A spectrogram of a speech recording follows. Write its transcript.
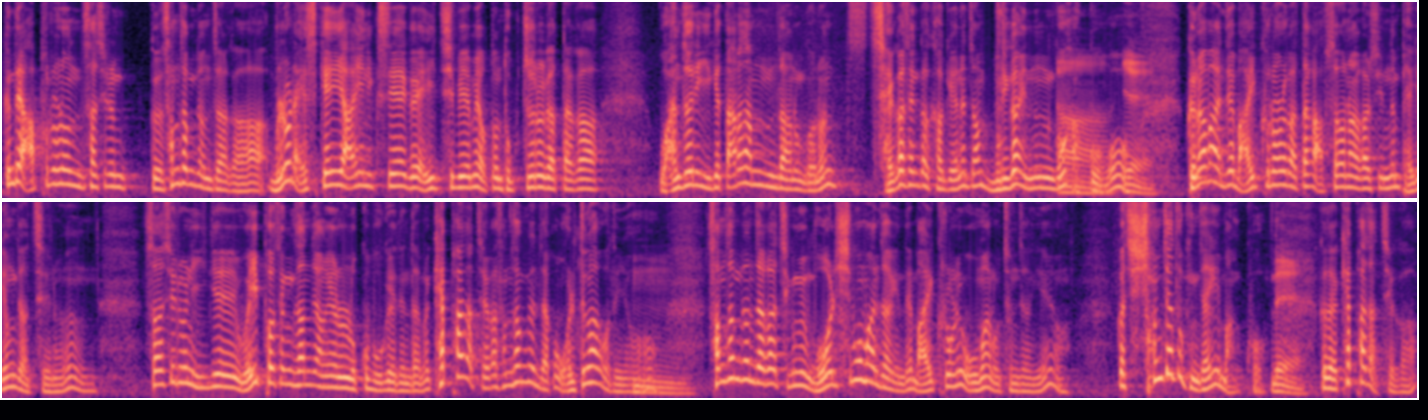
근데 앞으로는 사실은 그 삼성전자가 물론 SK 하이닉스의 그 HBM의 어떤 독주를 갖다가 완전히 이게 따라잡는다는 거는 제가 생각하기에는 좀 무리가 있는 것 아, 같고 예. 그나마 이제 마이크론을 갖다가 앞서 나갈 수 있는 배경 자체는 사실은 이게 웨이퍼 생산 장애를 놓고 보게 된다면 캐파 자체가 삼성전자가 월등하거든요. 음. 삼성전자가 지금 월 15만 장인데 마이크론이 5만 5천 장이에요. 그러니까 현재도 굉장히 많고 네. 그다음에 캐파 자체가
